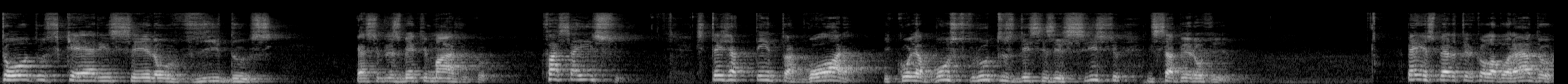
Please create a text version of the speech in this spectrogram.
todos querem ser ouvidos. É simplesmente mágico. Faça isso. Esteja atento agora e colha bons frutos desse exercício de saber ouvir. Bem, espero ter colaborado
